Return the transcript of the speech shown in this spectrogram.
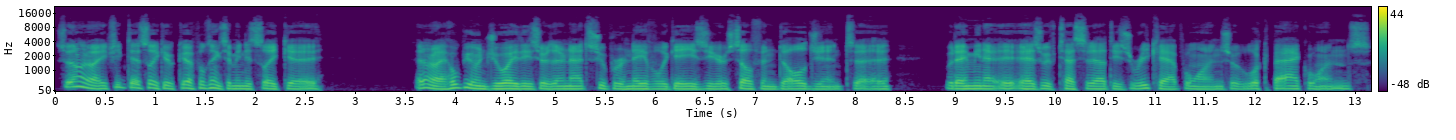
so I don't know. I think that's like a couple things. I mean, it's like uh, I don't know. I hope you enjoy these, or they're not super navel gazing or self indulgent. Uh, but I mean, as we've tested out these recap ones or look back ones,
